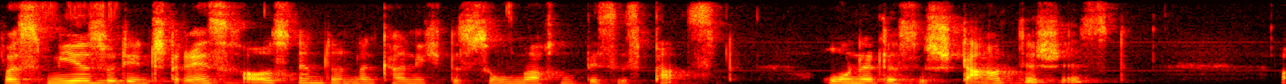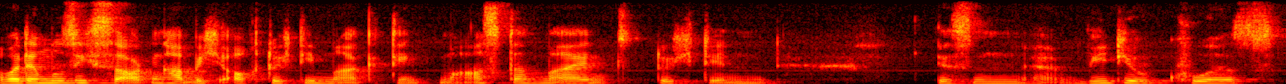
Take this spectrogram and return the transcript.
was mir so den Stress rausnimmt und dann kann ich das so machen, bis es passt, ohne dass es statisch ist. Aber da muss ich sagen, habe ich auch durch die Marketing Mastermind, durch den, diesen äh, Videokurs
